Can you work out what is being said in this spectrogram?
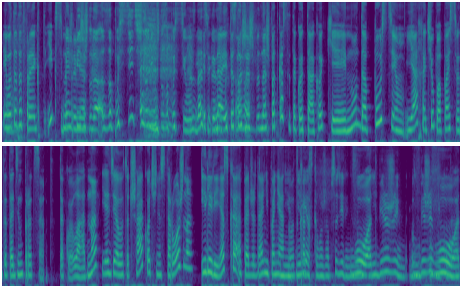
И вот этот проект X, Теперь пишешь туда, запустить что-нибудь, что запустилось, да? Да, и ты слушаешь наш подкаст, и такой, так, окей, ну, допустим, я хочу попасть в этот один процент такой, ладно, я делаю этот шаг очень осторожно или резко, опять же, да, непонятно. Нет, вот не как... резко, мы же обсудили, не, вот. не бежим, не бежим Вот.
